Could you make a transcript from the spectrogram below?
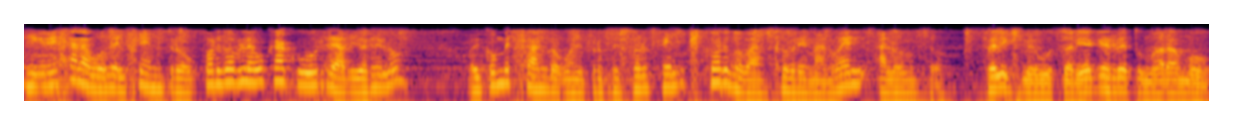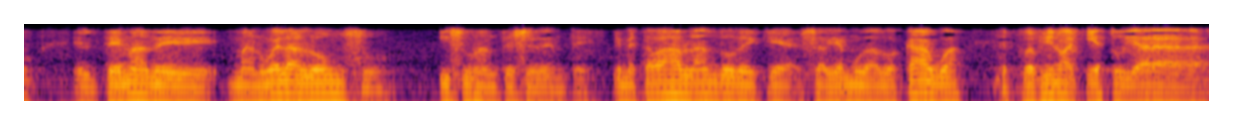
Regresa la voz del centro por WKQ Radio Reloj. Hoy conversando con el profesor Félix Córdoba sobre Manuel Alonso. Félix, me gustaría que retomáramos el tema de Manuel Alonso y sus antecedentes. Que me estabas hablando de que se había mudado a Cagua. Después vino aquí a estudiar,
